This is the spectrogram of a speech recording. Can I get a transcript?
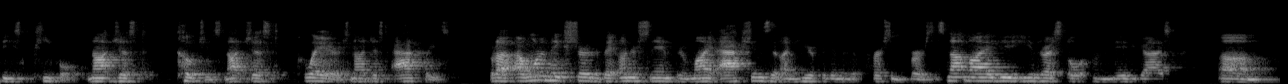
these people, not just coaches, not just players, not just athletes. But I, I want to make sure that they understand through my actions that I'm here for them as a person first. It's not my idea either. I stole it from the Navy guys. Um,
